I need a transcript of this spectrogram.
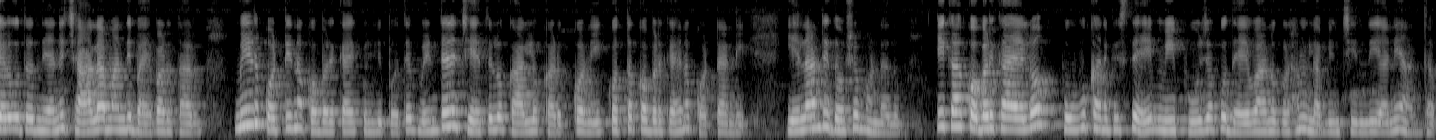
జరుగుతుంది అని చాలామంది భయపడతారు. మీరు కొట్టిన కొబ్బరికాయ కుళ్ళిపోతే వెంటనే చేతులు కాళ్ళు కడుక్కొని కొత్త కొబ్బరికాయను కొట్టండి. ఎలాంటి దోషం ఉండదు. ఇక కొబ్బరికాయలో పువ్వు కనిపిస్తే మీ పూజకు దైవానుగ్రహం లభించింది అని అర్థం.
